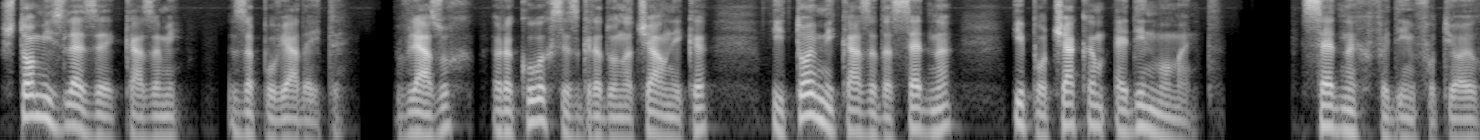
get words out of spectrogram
Що ми излезе, каза ми, заповядайте. Влязох, ръкувах се с градоначалника и той ми каза да седна и почакам един момент. Седнах в един футойл.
